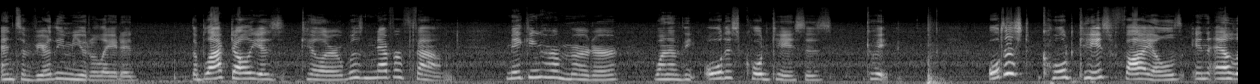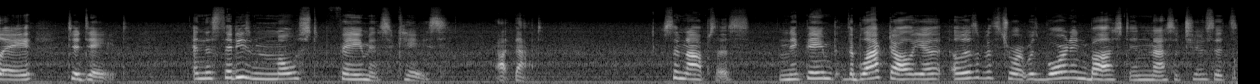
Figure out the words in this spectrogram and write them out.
and severely mutilated. The Black Dahlia's killer was never found, making her murder one of the oldest cold cases wait, oldest cold case files in LA to date and the city's most famous case at that. Synopsis Nicknamed the Black Dahlia, Elizabeth Short was born in Boston, Massachusetts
